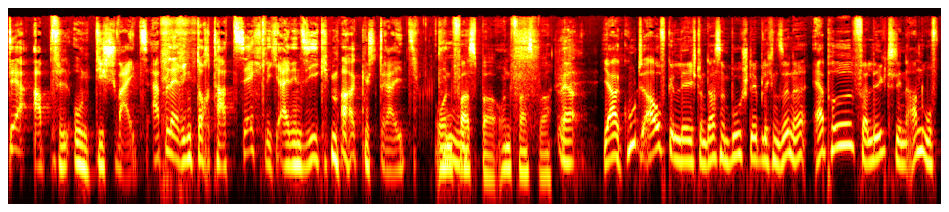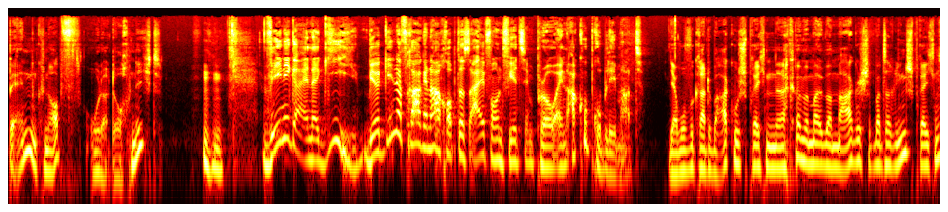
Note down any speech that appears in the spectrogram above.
Der Apfel und die Schweiz. Apple erringt doch tatsächlich einen Sieg im Markenstreit. Unfassbar, unfassbar. Ja. Ja, gut aufgelegt und das im buchstäblichen Sinne. Apple verlegt den Anruf beenden Knopf oder doch nicht? Weniger Energie. Wir gehen der Frage nach, ob das iPhone 14 Pro ein Akkuproblem hat. Ja, wo wir gerade über Akku sprechen, da können wir mal über magische Batterien sprechen.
